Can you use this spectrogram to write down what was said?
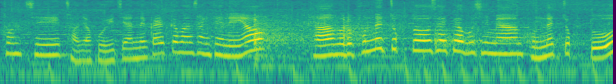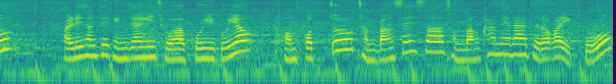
스톤칩 전혀 보이지 않는 깔끔한 상태네요. 다음으로 본넷 쪽도 살펴보시면 본넷 쪽도 관리 상태 굉장히 좋아 보이고요. 범퍼 쪽 전방 센서, 전방 카메라 들어가 있고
